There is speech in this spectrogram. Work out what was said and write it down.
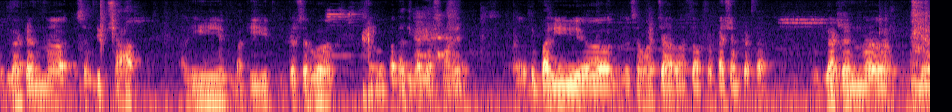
उद्घाटन संदीप शहा आणि बाकी इतर सर्व पदाधिकारी असणार आहेत. दुपारी सव्वा चार वाजता प्रकाशन करतात. उद्घाटन अ, म्हणजे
